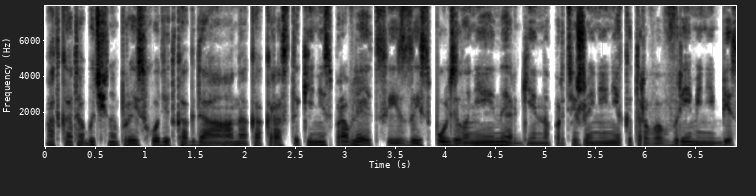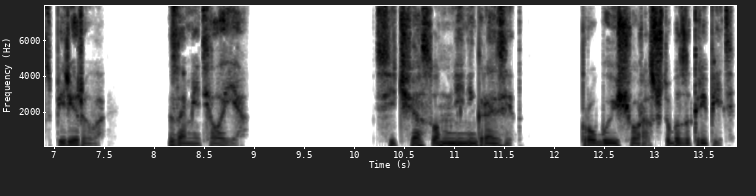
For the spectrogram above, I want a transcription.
Откат обычно происходит, когда она как раз-таки не справляется из-за использования энергии на протяжении некоторого времени без перерыва, заметила я. Сейчас он мне не грозит. Пробую еще раз, чтобы закрепить.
